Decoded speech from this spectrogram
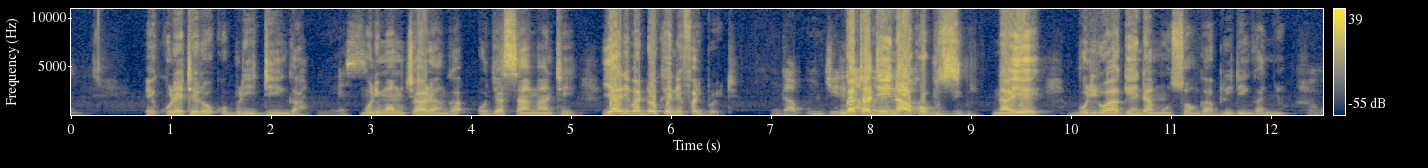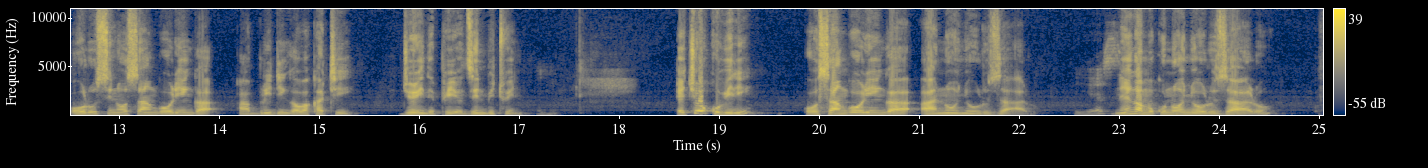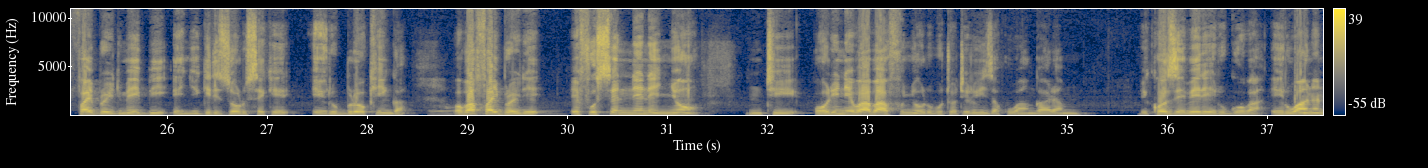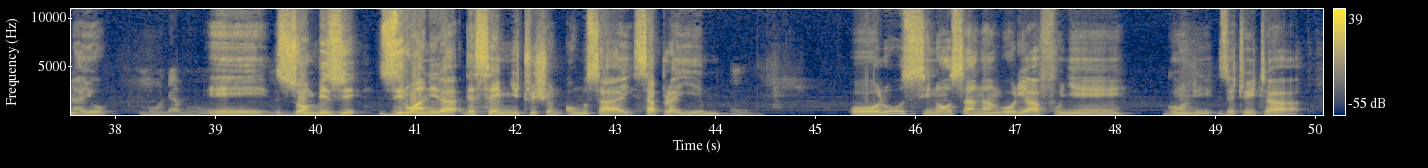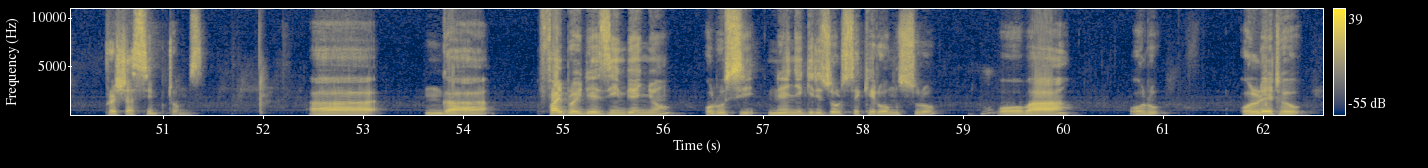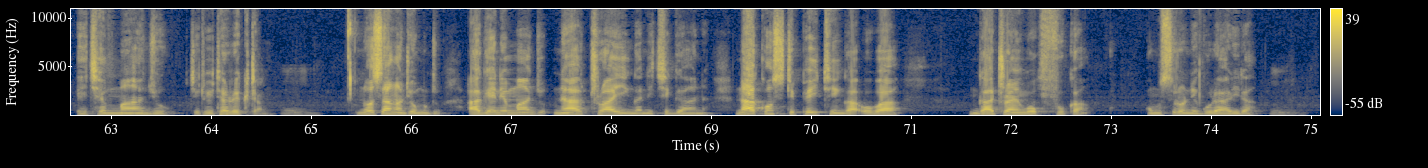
ekuleetera okubleedinga. Yes. Mulimu omukyala nga ojasanga nti yalibaddeko ne fibroid nga njirina nga tagirinaako bw'eri. buzibu naye buli lwagenda mu nsonga ableedinga nnyo. Oluusi n'osanga oli nga ableedinga wakati during the periods in between ekyokubiri osanga oli nga anoonya oluzaalo. Naye nga mu kunoonya oluzaalo fibroid maybe enyigiriza oluseke erublokinga oba fibroid e- efuuse nnene nnyo nti oli ne bwaba afunye olubuto teruyinza kuwangaalamu because ebeera erugoba erwana nayo. Munda mu e, zombi zi, zirwanira the same nutrition omusaayi supply yemu oluusi n'osanga ng'oli afunye gundi zetuyita pressure symptoms. Uh, nga fibroid ezimbye ennyo oluusi nenyigiriza oluseke lw'omusulo oba olu- oluleeta ekyemmanju kyetuyita rectum. Nosanga nti omuntu agenda emanju natrayinga nekigaana naconstipatinga oba ngaatrayinga okufuka omusulo negulaalira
